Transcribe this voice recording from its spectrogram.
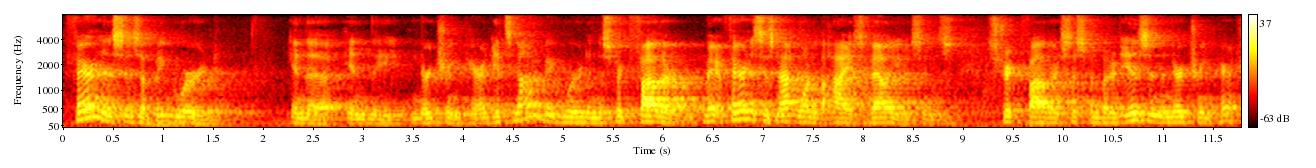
Fairness is a big word in the, in the nurturing parent. It's not a big word in the strict father. Fairness is not one of the highest values in the strict father system, but it is in the nurturing parent.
